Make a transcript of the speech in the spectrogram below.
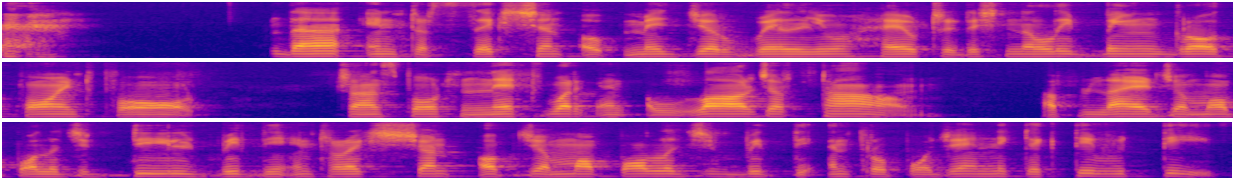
The intersection of major value have traditionally been growth point for transport network and a larger town. Applied geomorphology deals with the interaction of geomorphology with the anthropogenic activities.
